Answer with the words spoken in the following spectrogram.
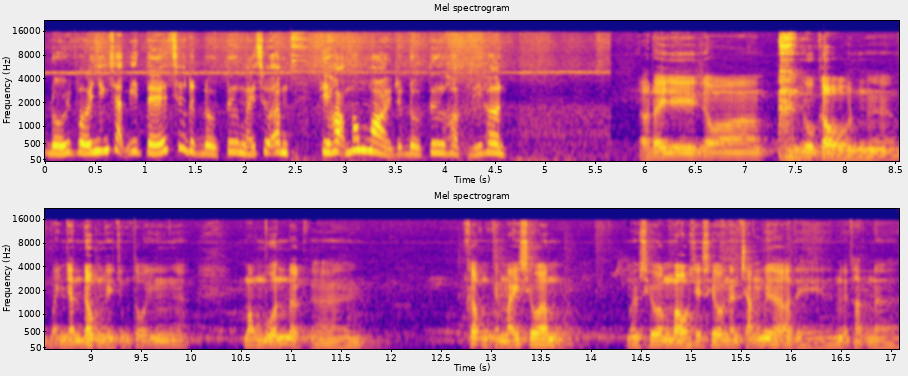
Đối với những trạm y tế chưa được đầu tư máy siêu âm thì họ mong mỏi được đầu tư hợp lý hơn. Ở đây do nhu cầu bệnh nhân đông thì chúng tôi mong muốn được ờ, cấp một cái máy siêu âm mà siêu âm màu chứ siêu âm đen trắng bây giờ thì nói thật là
